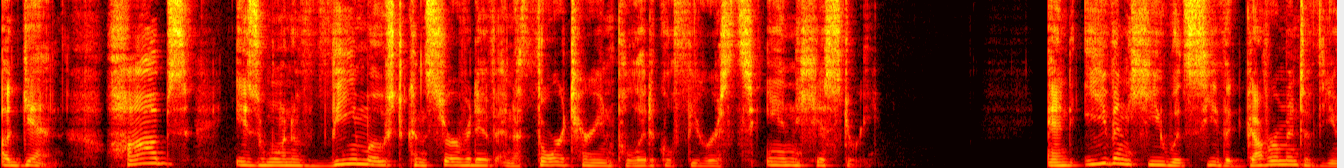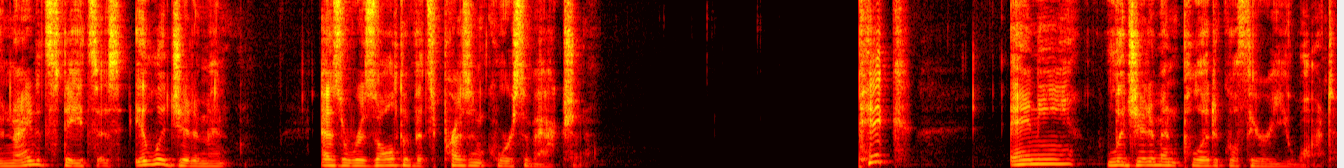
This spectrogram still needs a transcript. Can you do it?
Again, Hobbes is one of the most conservative and authoritarian political theorists in history. And even he would see the government of the United States as illegitimate as a result of its present course of action. Pick any legitimate political theory you want.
